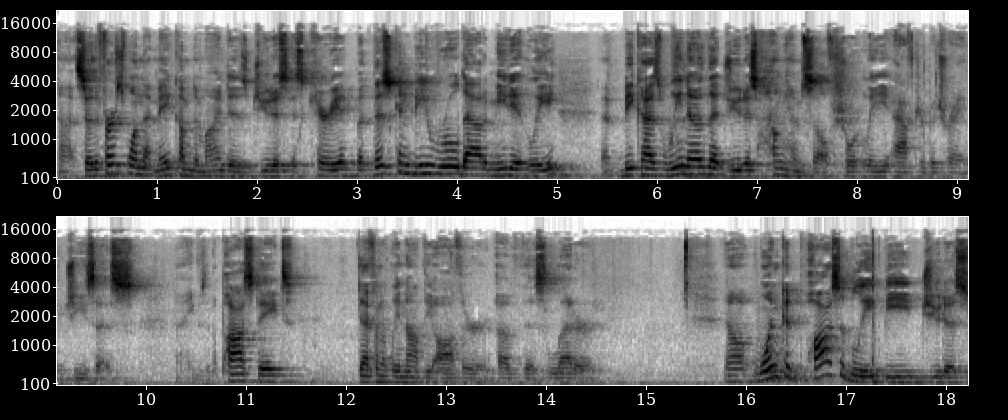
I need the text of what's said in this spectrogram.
Uh, so, the first one that may come to mind is Judas Iscariot, but this can be ruled out immediately uh, because we know that Judas hung himself shortly after betraying Jesus. Uh, he was an apostate, definitely not the author of this letter. Now, one could possibly be Judas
